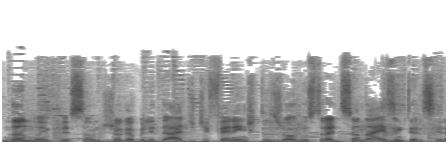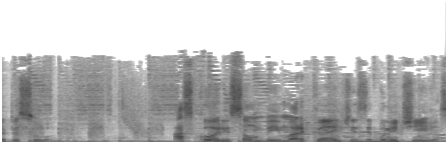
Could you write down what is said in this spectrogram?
dando a impressão de jogabilidade diferente dos jogos tradicionais em terceira pessoa. As cores são bem marcantes e bonitinhas,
